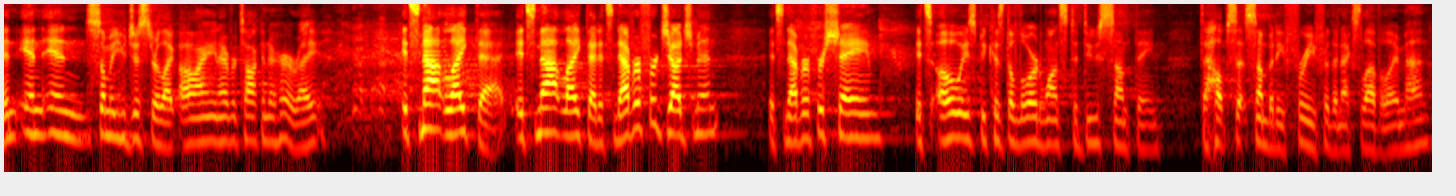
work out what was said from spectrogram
and, and, and some of you just are like, oh, I ain't ever talking to her, right? it's not like that. It's not like that. It's never for judgment, it's never for shame. It's always because the Lord wants to do something to help set somebody free for the next level. Amen?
